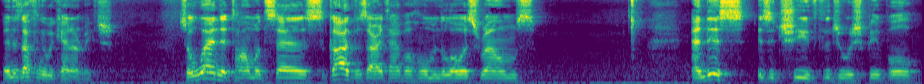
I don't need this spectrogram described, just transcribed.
then there's nothing we cannot reach. So when the Talmud says God desired to have a home in the lowest realms, and this is achieved to the Jewish people,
